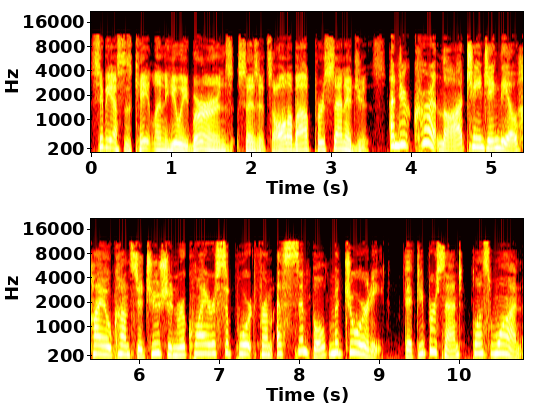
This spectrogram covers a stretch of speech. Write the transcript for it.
CBS's Caitlin Huey Burns says it's all about percentages. Under current law, changing the Ohio Constitution requires support from a simple majority. 50% plus one.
